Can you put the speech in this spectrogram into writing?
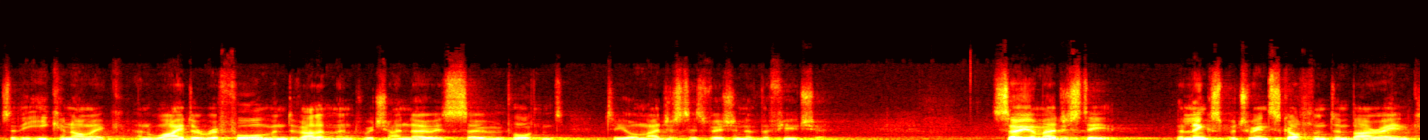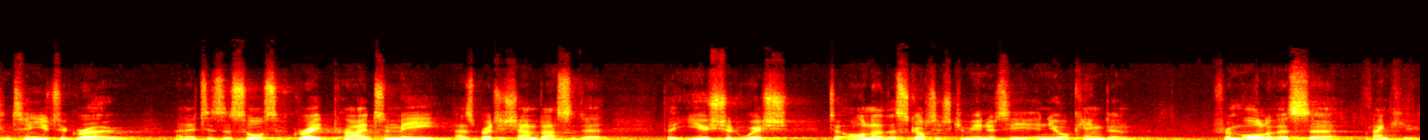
to the economic and wider reform and development which I know is so important to Your Majesty's vision of the future. So, Your Majesty, the links between Scotland and Bahrain continue to grow, and it is a source of great pride to me as British Ambassador that you should wish to honour the Scottish community in your kingdom. From all of us, sir, thank you.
